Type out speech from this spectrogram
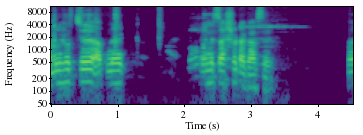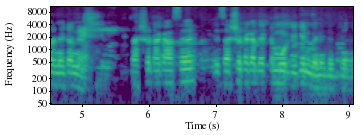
আমি হচ্ছে আপনার এখানে চারশো টাকা আছে। ধরেন এটা নেই চারশো টাকা আছে, এই চারশো টাকা দিয়ে একটা মুরগি কিনবেন ঈদের দিন।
